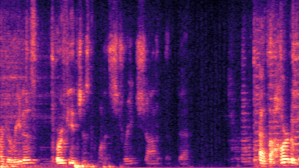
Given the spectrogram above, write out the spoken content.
margaritas, or if you just want a straight shot at the best. At the heart of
